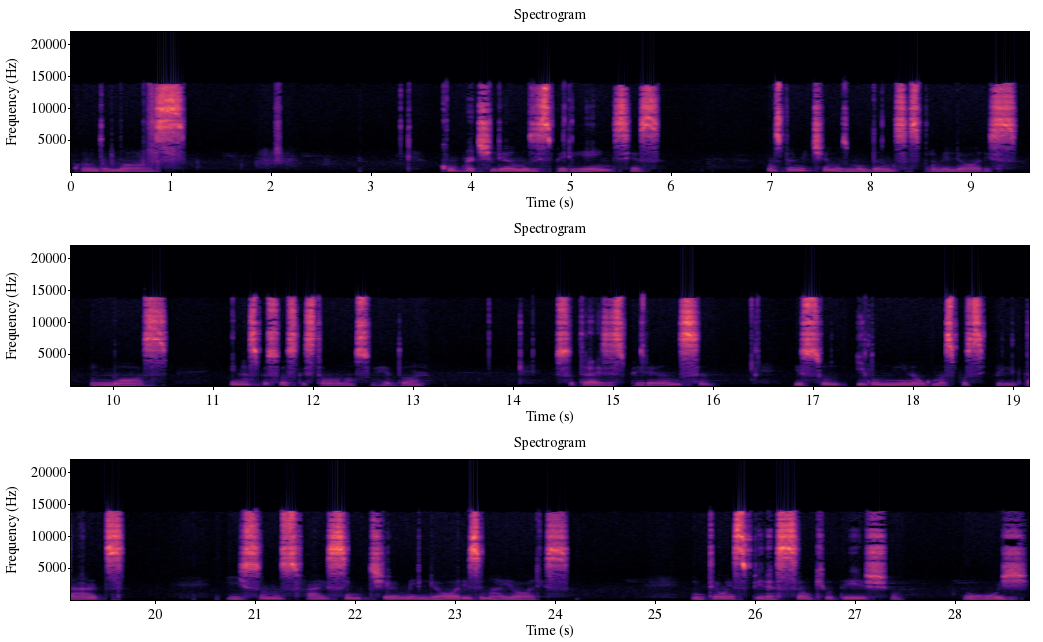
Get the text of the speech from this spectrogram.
Quando nós compartilhamos experiências, nós permitimos mudanças para melhores em nós e nas pessoas que estão ao nosso redor. Isso traz esperança, isso ilumina algumas possibilidades, e isso nos faz sentir melhores e maiores. Então, a inspiração que eu deixo no hoje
